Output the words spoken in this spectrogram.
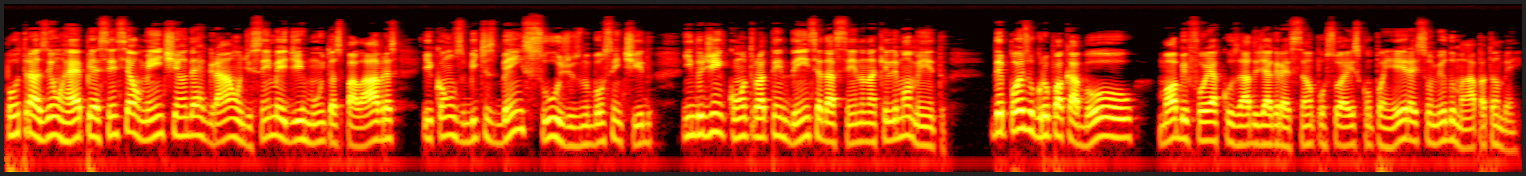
por trazer um rap essencialmente underground, sem medir muito as palavras e com uns beats bem sujos no bom sentido, indo de encontro à tendência da cena naquele momento, depois o grupo acabou, Mob foi acusado de agressão por sua ex-companheira e sumiu do mapa também.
